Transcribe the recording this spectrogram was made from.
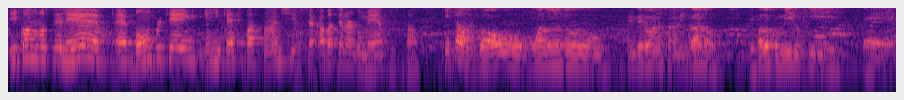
E quando você lê, é bom porque enriquece bastante, você acaba tendo argumentos e tal. Então, igual um aluno do primeiro ano, se eu não me engano, ele falou comigo que é,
